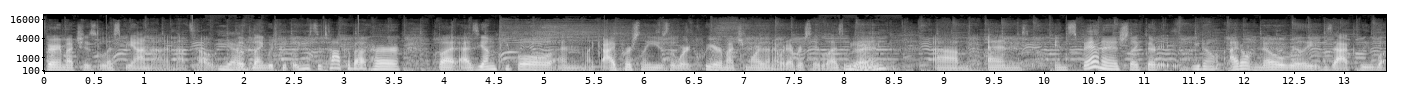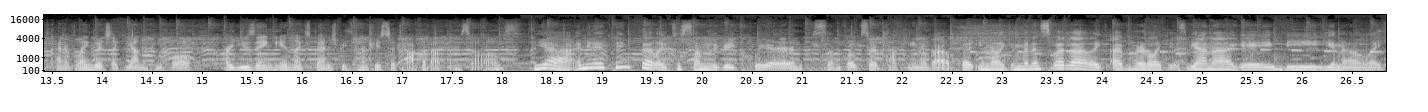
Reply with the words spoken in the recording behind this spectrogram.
very much is lesbiana, and that's how Yeah. the language people use to talk about her. But as young people, and like I personally use the word queer much more than I would ever say lesbian. Um, and in Spanish, like there, you don't, I don't know really exactly what kind of language like young people are using in like Spanish-speaking countries to talk about themselves. Yeah, I mean, I think that like to some degree, queer, some folks are talking about, but you know, like in Venezuela, like I've heard like lesbiana, gay, bi, you know, like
